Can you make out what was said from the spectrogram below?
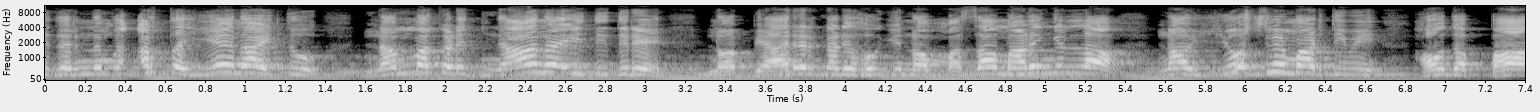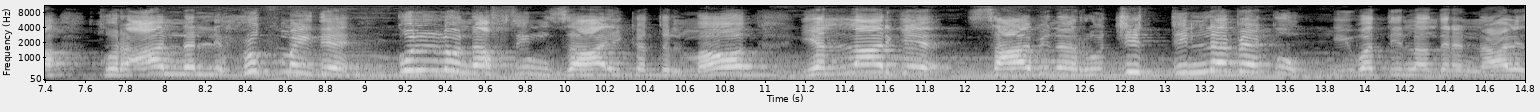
ಇದರಿಂದ ನಮ್ಗೆ ಅರ್ಥ ಏನಾಯ್ತು? ನಮ್ಮ ಕಡೆ ಜ್ಞಾನ ಇದ್ದಿದ್ರೆ ನಾವು ಬ್ಯಾರ್ಯರ್ ಕಡೆ ಹೋಗಿ ನಾವು ಮಜಾ ಮಾಡಂಗಿಲ್ಲ ನಾವು ಯೋಚನೆ ಮಾಡ್ತೀವಿ, ಹೌದಪ್ಪ ಕುರಾನ್ನಲ್ಲಿ ಹುಕ್ಮ ಇದೆ. ಕುಲ್ಲು ನಫ್ಸಿನ್ ಜಾಯಿಕತುಲ್ ಮೌತ್. ಎಲ್ಲಾರ್ಗೆ ಸಾವಿನ ರುಚಿ ತಿನ್ನಲೇಬೇಕು ಇವತ್ತಿಲ್ಲ ಅಂದ್ರೆ ನಾಳೆ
